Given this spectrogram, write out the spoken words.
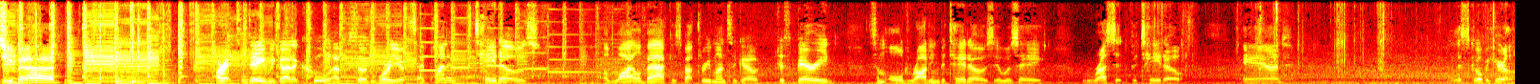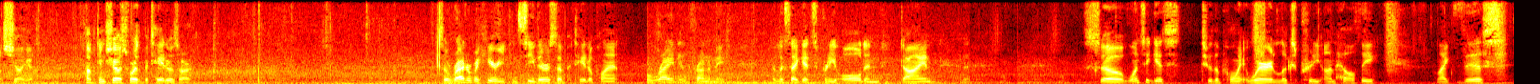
too bad. All right, today we got a cool episode for you. So I planted potatoes a while back, it's about three months ago, just buried some old rotting potatoes. It was a russet potato. And let's go over here, I'll show you. Pumpkin, show us where the potatoes are. So right over here, you can see there's a potato plant right in front of me. It looks like it's pretty old and dying. So once it gets to the point where it looks pretty unhealthy, like this,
